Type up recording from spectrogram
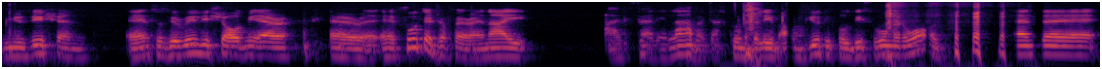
musician, and so she really showed me her, her, her footage of her, and I I fell in love. I just couldn't believe how beautiful this woman was, and uh,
